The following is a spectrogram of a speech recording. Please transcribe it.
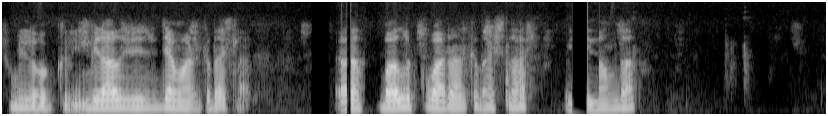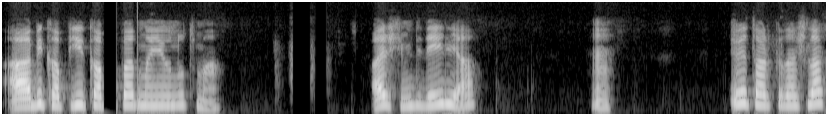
Şu bloğu kırayım. Biraz yüzeceğim arkadaşlar. Eh, balık var arkadaşlar. Villamda. Abi kapıyı kapatmayı unutma. Hayır şimdi değil ya. Heh. Evet arkadaşlar.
